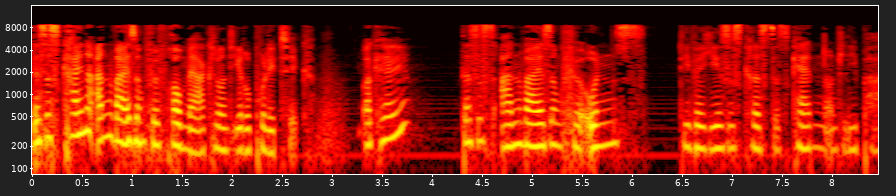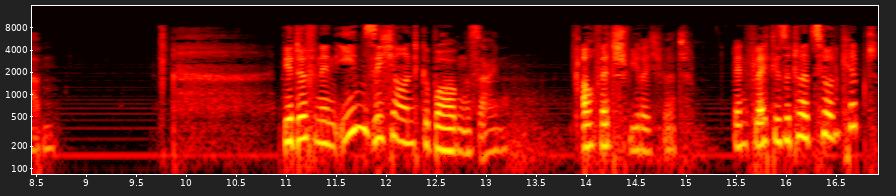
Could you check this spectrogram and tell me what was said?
Das ist keine Anweisung für Frau Merkel und ihre Politik. Okay? Das ist Anweisung für uns, die wir Jesus Christus kennen und lieb haben. Wir dürfen in ihm sicher und geborgen sein, auch wenn es schwierig wird. Wenn vielleicht die Situation kippt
